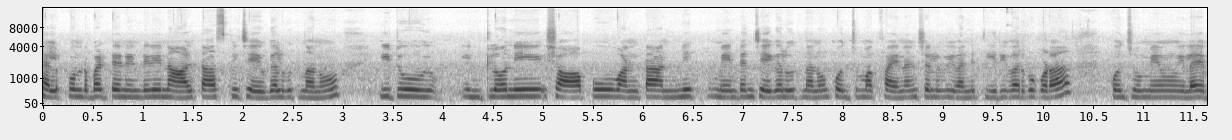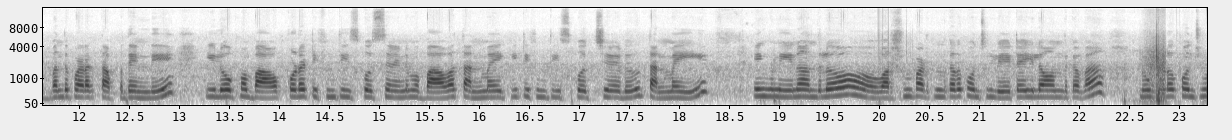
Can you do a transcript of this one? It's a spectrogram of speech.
హెల్ప్ ఉండబట్టేనండి నేను ఆల్ టాస్క్లు చేయగలుగుతున్నాను. ఇటు ఇంట్లోని షాపు వంట అన్నీ మెయింటైన్ చేయగలుగుతున్నాను. కొంచెం మాకు ఫైనాన్షియల్ ఇవన్నీ తీరి వరకు కూడా కొంచెం మేము ఇలా ఇబ్బంది పడక తప్పదండి. ఈలోపు మా బావకు కూడా టిఫిన్ తీసుకొచ్చానండి. మా బావ తన్మయ్యకి టిఫిన్ తీసుకొచ్చాడు తన్మయ్యి. ఇంక నేను అందులో వర్షం పడుతుంది కదా కొంచెం లేట్ అయ్యేలా ఉంది కదా నువ్వు కూడా కొంచెం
